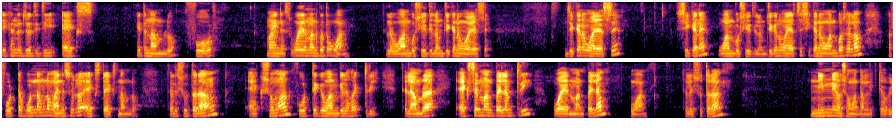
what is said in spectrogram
এখানে যদি দিই এক্স এটা নামলো ফোর মাইনাস ওয়াইয়ের মান কত ওয়ান তাহলে ওয়ান বসিয়ে দিলাম যেখানে ওয়াই আছে। যেখানে ওয়াই আছে, সেখানে ওয়ান বসিয়ে দিলাম। যেখানে ওয়াই আছে, সেখানে ওয়ান বসালাম। আর ফোরটা ফোর নামলো মাইনাস হলো এক্সটা এক্স নামলো। তাহলে সুতরাং এক সমান ফোর থেকে ওয়ান গেলে হয় থ্রি তাহলে আমরা এক্সের মান পাইলাম থ্রি ওয়াই এর মান পাইলাম ওয়ান তাহলে সুতরাং নির্ণেয় সমাধান লিখতে হবে।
